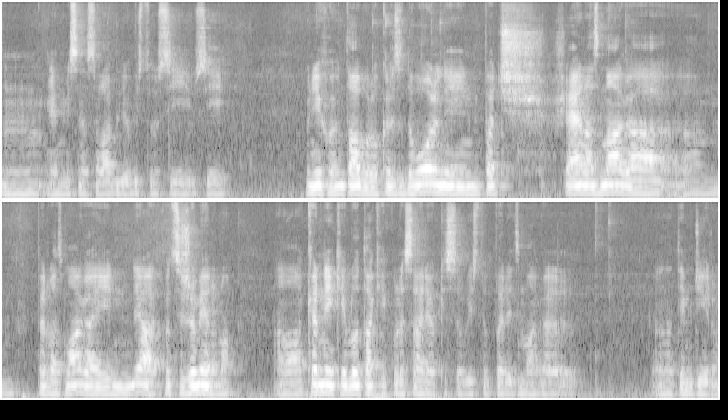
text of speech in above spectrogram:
Um, mislim, da so bili v bistvu vsi, vsi v njihovem taboru kar zadovoljni in pač še ena zmaga, um, prva zmaga. In ja, kot se že omenilo, uh, kar nekaj je bilo takih kolesarjev, ki so v bistvu prvič zmagali na tem džiru.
